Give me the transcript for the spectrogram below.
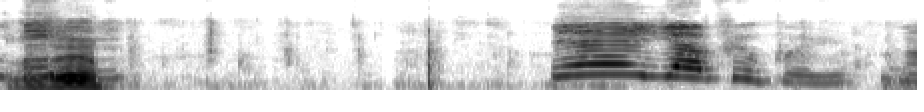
Kızım Ne yapıyor böyle? Ne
